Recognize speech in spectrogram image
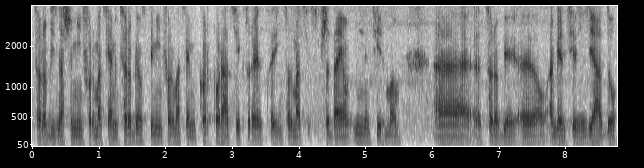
co robi z naszymi informacjami, co robią z tymi informacjami korporacje, które te informacje sprzedają innym firmom, co robią e, agencje wywiadu,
